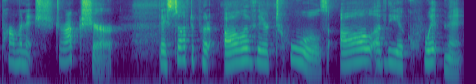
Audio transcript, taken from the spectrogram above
permanent structure, they still have to put all of their tools, all of the equipment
